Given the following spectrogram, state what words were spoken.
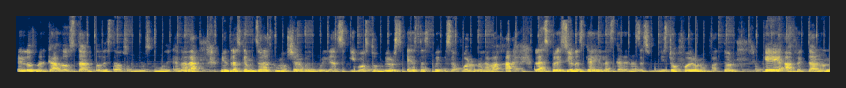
en los mercados tanto de Estados Unidos como de Canadá, mientras que emisoras como Sherwin Williams y Boston Bears, estas se fueron a la baja. Las presiones que hay en las cadenas de suministro fueron un factor que afectaron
